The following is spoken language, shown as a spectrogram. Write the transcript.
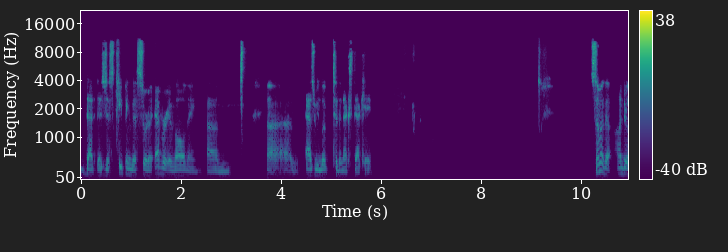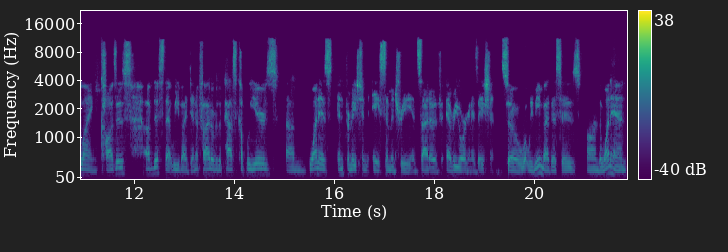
that is just keeping this sort of ever evolving um, uh, as we look to the next decade. Some of the underlying causes of this that we've identified over the past couple years um, one is information asymmetry inside of every organization. So what we mean by this is on the one hand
